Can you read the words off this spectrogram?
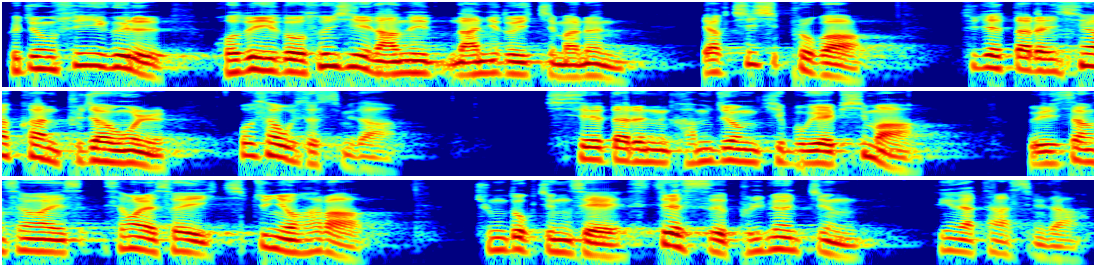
그중 수익을 거둔이도 손실이 나니도 있지만은 약 70%가 투자에 따른 심각한 부작용을 호소하고 있었습니다. 시세에 따른 감정 기복의 심화, 또 일상생활에서의 집중력 하락, 중독 증세, 스트레스, 불면증 등이 나타났습니다.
